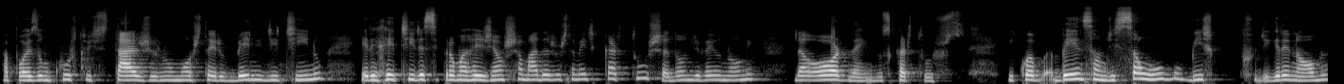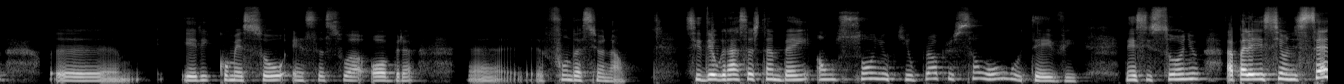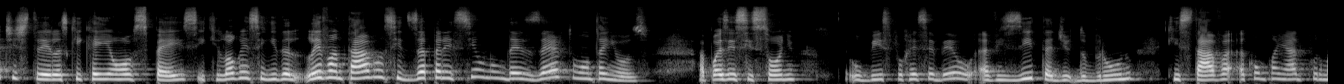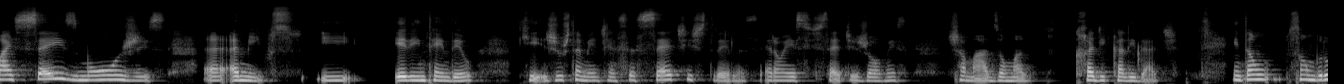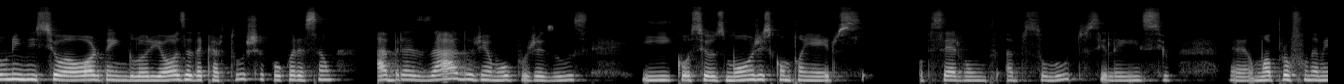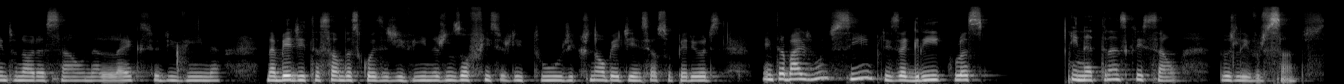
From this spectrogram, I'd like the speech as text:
Após um curto estágio no mosteiro beneditino, ele retira-se para uma região chamada justamente Cartucha, de onde veio o nome da Ordem dos Cartuchos. E com a bênção de São Hugo, bispo de Grenoble, eh, ele começou essa sua obra eh, fundacional. Se deu graças também a um sonho que o próprio São Hugo teve Nesse sonho apareciam-lhe sete estrelas que caíam aos pés e que logo em seguida levantavam-se e desapareciam num deserto montanhoso. Após esse sonho, o bispo recebeu a visita de, do Bruno, que estava acompanhado por mais seis monges uh, amigos. E ele entendeu que justamente essas sete estrelas eram esses sete jovens chamados a uma radicalidade. Então, São Bruno iniciou a ordem gloriosa da cartucha com o coração abrasado de amor por Jesus e com seus monges companheiros observam um absoluto silêncio, é, um aprofundamento na oração, na lexio divina, na meditação das coisas divinas, nos ofícios litúrgicos, na obediência aos superiores, em trabalhos muito simples, agrícolas e na transcrição dos livros santos.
